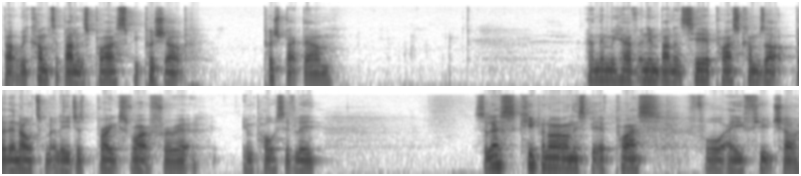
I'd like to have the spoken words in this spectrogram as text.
But we come to balance price, we push up, push back down, and then we have an imbalance here price comes up but then ultimately just breaks right through it impulsively. So let's keep an eye on this bit of price for a future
